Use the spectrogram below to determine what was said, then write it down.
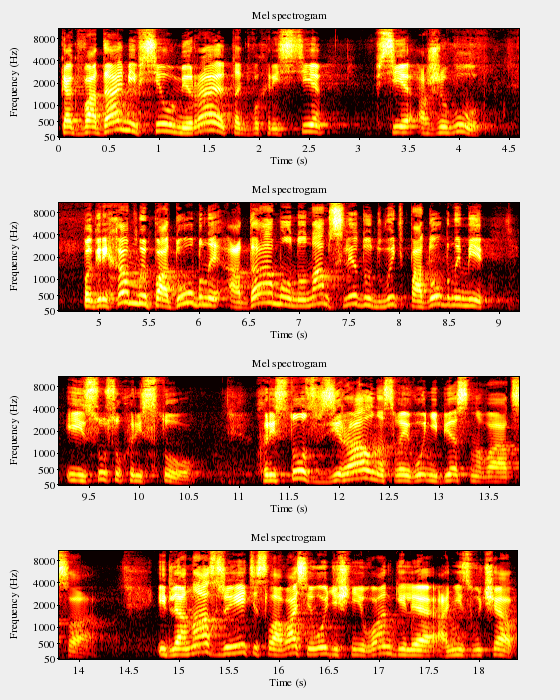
Как в Адаме все умирают, так во Христе все оживут. По грехам мы подобны Адаму, но нам следует быть подобными Иисусу Христу. Христос взирал на своего небесного Отца. И для нас же эти слова сегодняшнего Евангелия, они звучат.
